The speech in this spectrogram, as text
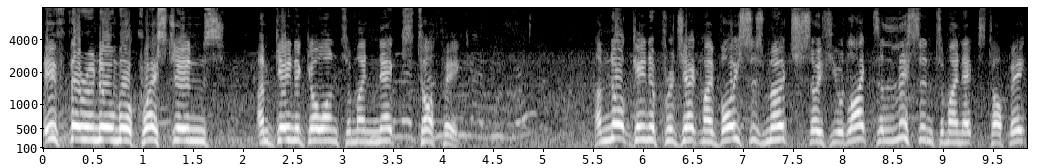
if there are no more questions, I'm going to go on to my next topic. I'm not going to project my voice as much, so if you would like to listen to my next topic,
